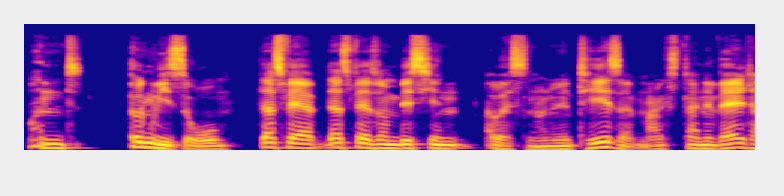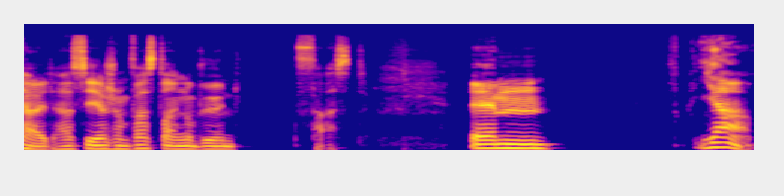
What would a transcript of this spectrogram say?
Und irgendwie so. Das wäre das wär so ein bisschen, aber es ist nur eine These. Magst kleine Welt halt, hast du ja schon fast dran gewöhnt. Fast. Ähm, ja,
